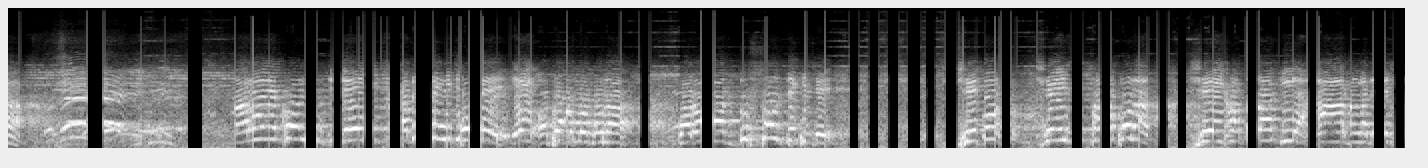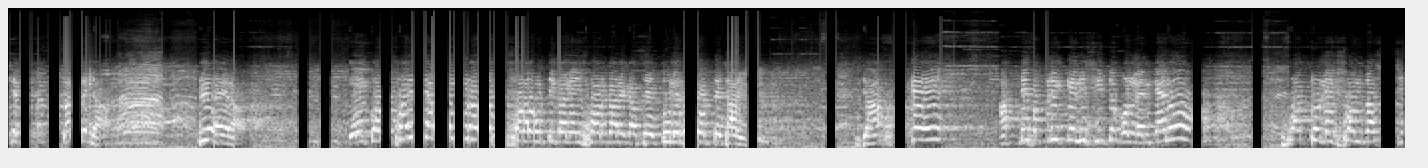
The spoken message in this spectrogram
কিনা তারা এখন যে এই অপকর্মগুলা করার দুঃসাহস দেখেছে সেই স্থাপনা সেই খাতা কি আর বাংলাদেশে না। এই কথাই আমরা পরবর্তীকালীন সরকারের কাছে তুলে ধরতে চাই। আজকে আপনি পাবলিককে নিষিদ্ধ করলেন কেন? ছাত্রলীগ সন্ত্রাসী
